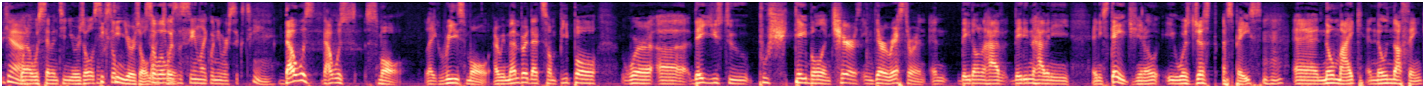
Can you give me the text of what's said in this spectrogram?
Yeah. when i was 17 years old 16 years old So, what was the scene like when you were 16? that was that was small like really small. I remember that some people were uh, they used to push table and chairs in their restaurant, and they don't have they didn't have any any stage. You know, it was just a space and no mic and no nothing.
